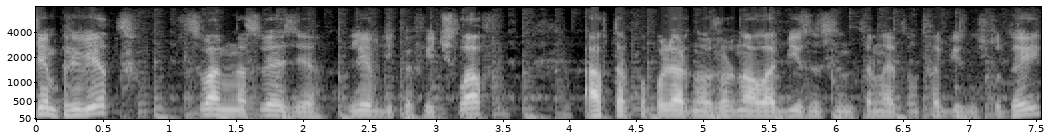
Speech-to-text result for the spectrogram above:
Всем привет! С вами на связи Левдиков Вячеслав, автор популярного журнала «Бизнес интернет Инфобизнес Today».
